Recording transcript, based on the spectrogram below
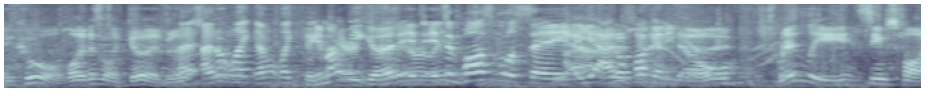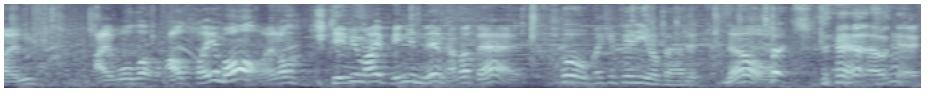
and cool. Well, it doesn't look good, but it looks I, I don't cool. like, I don't like big. It might be good. It, it's impossible to say. Yeah, yeah, I don't who's gonna fucking know. good. Ridley seems fun. I will. I'll play them all, and I'll give you my opinion then. How about that? Whoa, make a video about it. No, okay.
